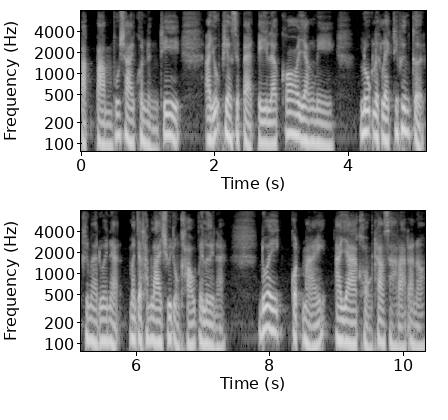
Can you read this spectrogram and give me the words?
ปักปั๊มผู้ชายคนหนึ่งที่อายุเพียง 18 ปี แล้วก็ยังมีลูกเล็ก ๆ ที่เพิ่งเกิดขึ้นมาด้วยเนี่ยมันจะทำลายชีวิตของเขาไปเลยนะ ด้วยกฎหมายอาญาของทางสหรัฐอะเนาะ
